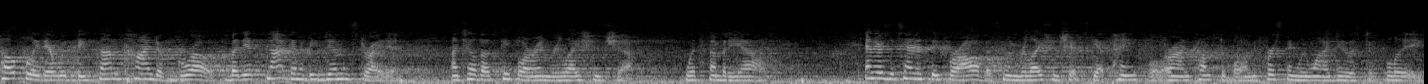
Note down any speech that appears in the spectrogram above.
hopefully there would be some kind of growth, but it's not going to be demonstrated until those people are in relationship with somebody else. And there's a tendency for all of us when relationships get painful or uncomfortable, and the first thing we want to do is to flee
